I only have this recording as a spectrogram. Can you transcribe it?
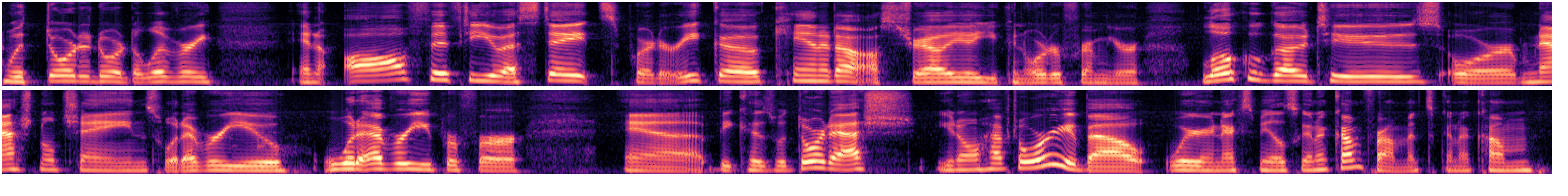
With door to door delivery in all 50 US states, Puerto Rico, Canada, Australia, you can order from your local go tos or national chains, whatever you whatever you prefer. Uh, because with DoorDash, you don't have to worry about where your next meal is going to come from. It's going to come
